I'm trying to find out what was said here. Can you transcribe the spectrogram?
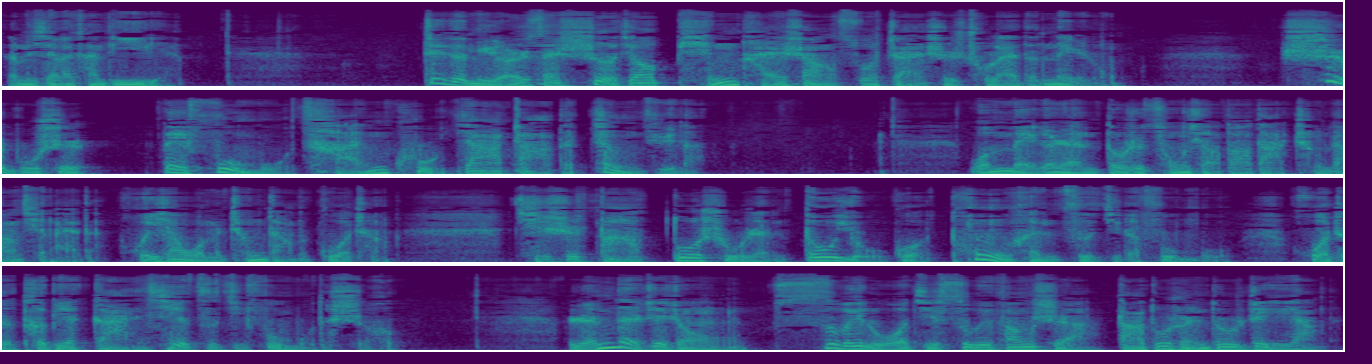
咱们先来看第一点，这个女儿在社交平台上所展示出来的内容，是不是被父母残酷压榨的证据呢？我们每个人都是从小到大成长起来的。回想我们成长的过程，其实大多数人都有过痛恨自己的父母，或者特别感谢自己父母的时候。人的这种思维逻辑、思维方式啊，大多数人都是这个样的：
